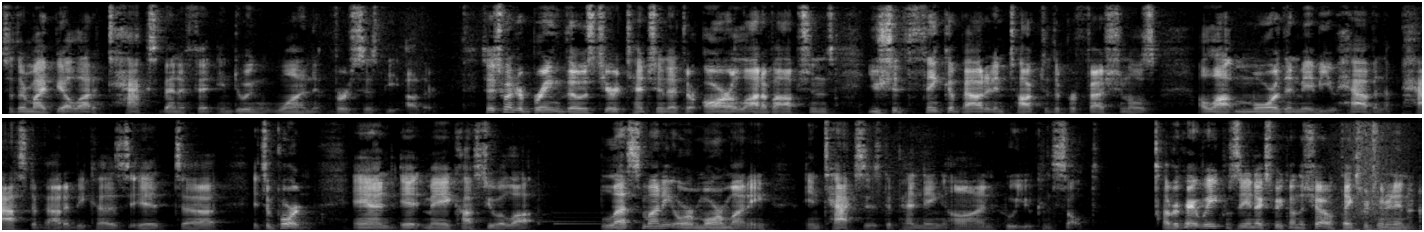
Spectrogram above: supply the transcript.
So there might be a lot of tax benefit in doing one versus the other. So I just wanted to bring those to your attention that there are a lot of options. You should think about it and talk to the professionals a lot more than maybe you have in the past about it because it uh, it's important and it may cost you a lot less money or more money in taxes depending on who you consult. Have a great week. We'll see you next week on the show. Thanks for tuning in.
